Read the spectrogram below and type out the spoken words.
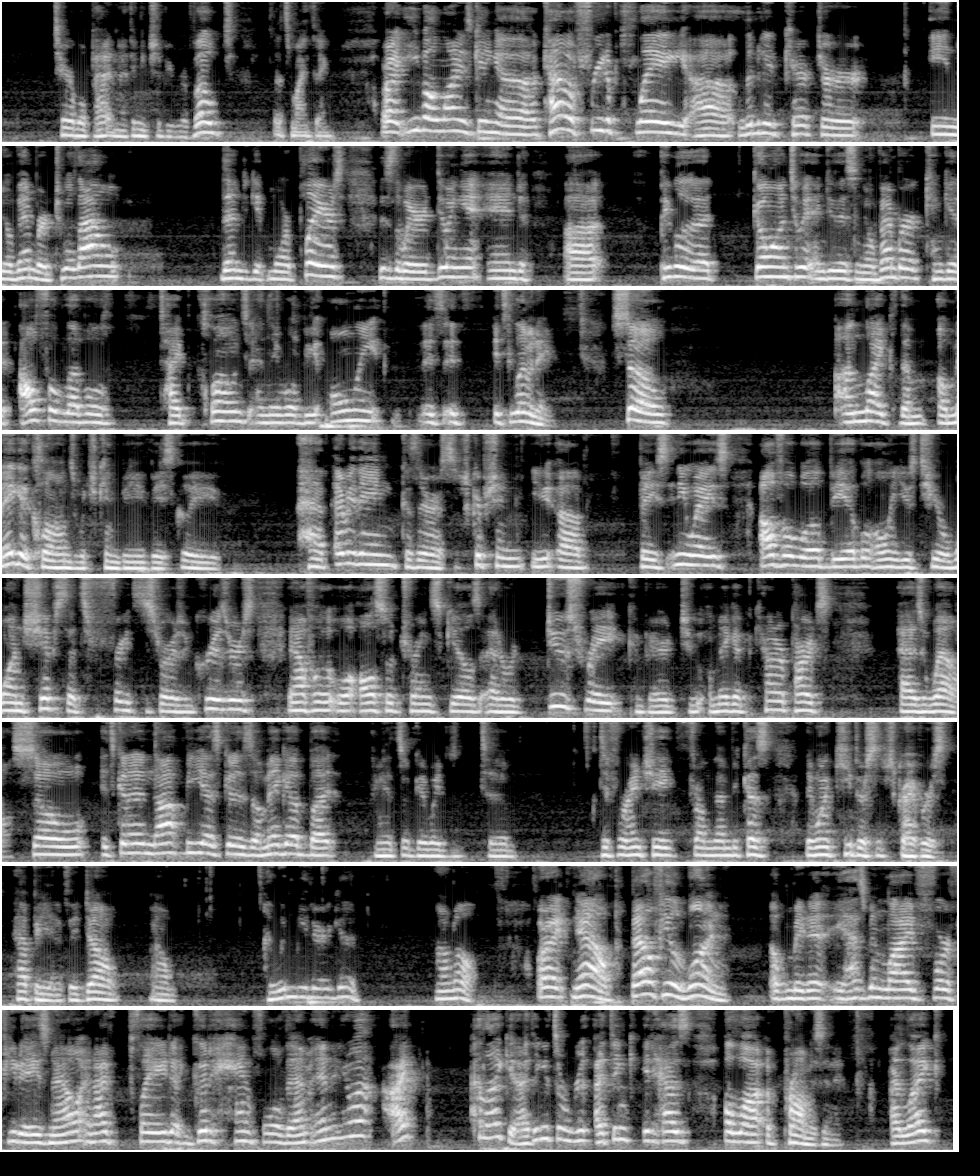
terrible patent. I think it should be revoked. That's my thing. All right, Eve Online is getting a kind of a free to play uh, limited character in November to allow them to get more players. This is the way we're doing it, and uh, people that go onto it and do this in November can get alpha level type clones, and they will be only it's it's it's limiting. So unlike the Omega clones, which can be basically have everything because they're a subscription uh, base, anyways. Alpha will be able to only use tier one ships, that's frigates, destroyers, and cruisers. And Alpha will also train skills at a reduced rate compared to Omega counterparts as well. So it's gonna not be as good as Omega, but I mean it's a good way to, to differentiate from them because they want to keep their subscribers happy, and if they don't, well, it wouldn't be very good. Not at all. All right, now Battlefield One open beta. It has been live for a few days now, and I've played a good handful of them. And you know what? I I like it. I think it's a. Re- I think it has a lot of promise in it. I like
